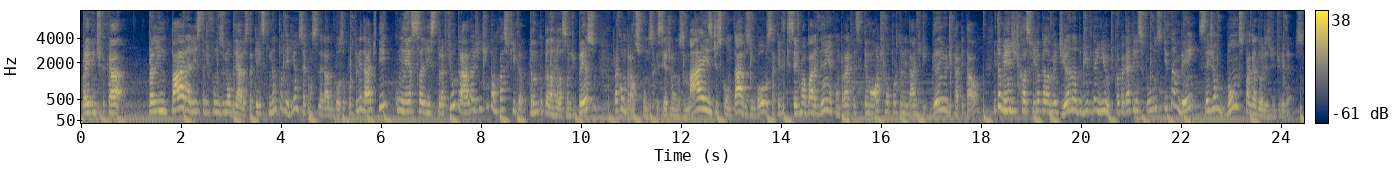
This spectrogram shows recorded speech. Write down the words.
para identificar, para limpar a lista de fundos imobiliários daqueles que não poderiam ser considerados boas oportunidades. E com essa lista filtrada, a gente então classifica tanto pela relação de preço, para comprar os fundos que sejam os mais descontados em bolsa, aqueles que sejam uma barganha comprar, aqueles que têm uma ótima oportunidade de ganho de capital. E também a gente classifica pela mediana do dividend yield, para pegar aqueles fundos que também sejam bons pagadores de dividendos.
